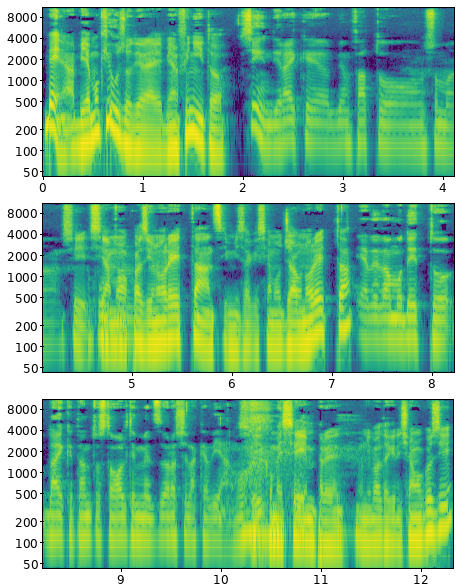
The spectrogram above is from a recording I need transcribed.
Bene, abbiamo chiuso direi, abbiamo finito. Sì, direi che abbiamo fatto, insomma... Sì, siamo a quasi un'oretta, anzi mi sa che siamo già un'oretta. E avevamo detto, dai che tanto stavolta in mezz'ora ce la caviamo. Sì, come sempre, ogni volta che diciamo così.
